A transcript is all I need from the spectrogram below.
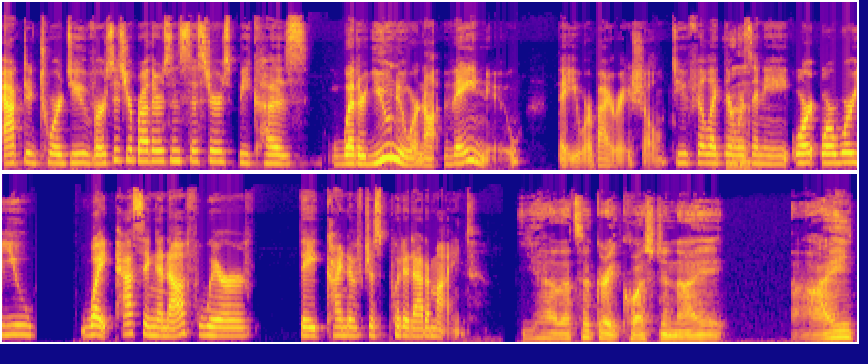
acted towards you versus your brothers and sisters because whether you knew or not, they knew that you were biracial. Do you feel like there right. was any or or were you white passing enough where they kind of just put it out of mind? Yeah, that's a great question. I I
